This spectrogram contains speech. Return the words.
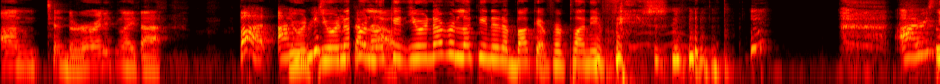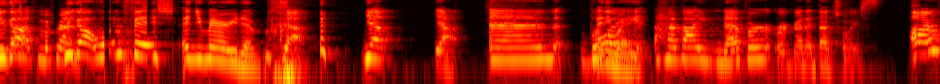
on tinder or anything like that but i You were, you were never found out- looking you were never looking in a bucket for plenty of fish. I recently You got from a friend. you got one fish and you married him. yeah, yep, yeah. And boy, Anyway. have I never regretted that choice. Our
